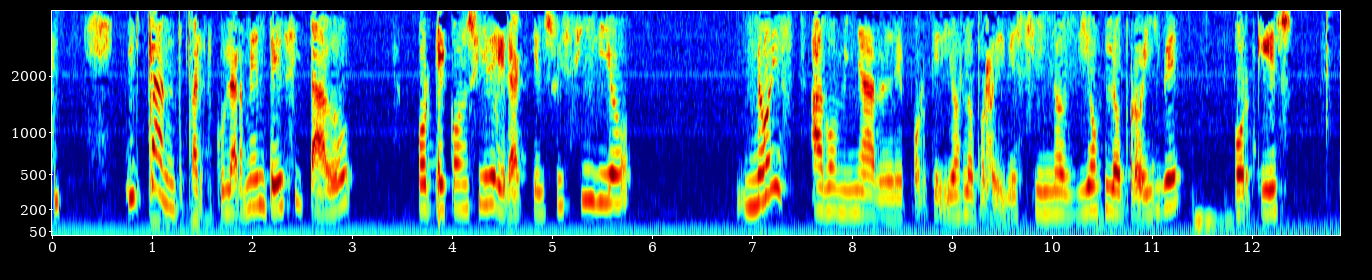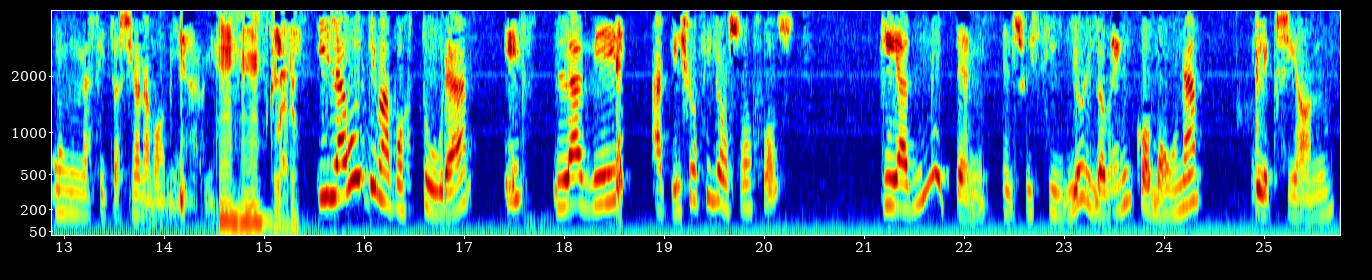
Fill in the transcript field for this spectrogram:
y Kant particularmente es citado porque considera que el suicidio no es abominable porque Dios lo prohíbe, sino Dios lo prohíbe porque es una situación abominable. claro. Y la última postura es la de aquellos filósofos que admiten el suicidio y lo ven como una elección,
